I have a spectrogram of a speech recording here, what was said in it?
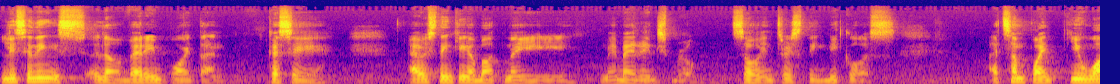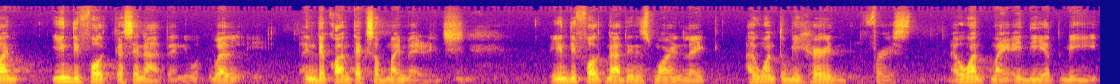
Listening is you know, very important kasi I was thinking about my my marriage, bro. So interesting because at some point, you want, yung default kasi natin, well, in the context of my marriage, yung default natin is more in like, I want to be heard first. I want my idea to be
